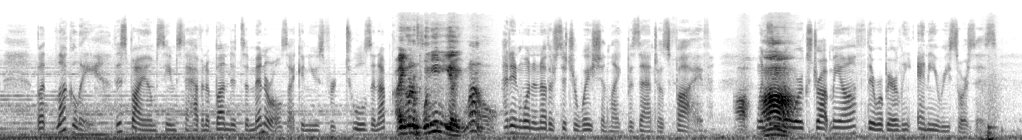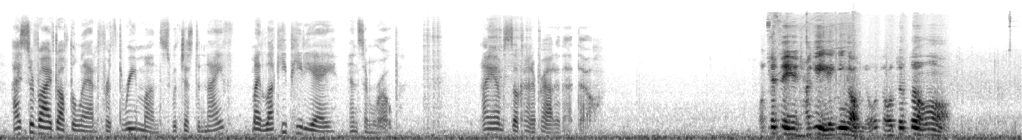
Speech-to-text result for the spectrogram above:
but luckily, this biome seems to have an abundance of minerals I can use for tools and 아 이거는 upgrades. 본인 이야기만 어. I didn't want another situation like Bazantos 5. 아, When 아. Xenoworks dropped me off, there were barely any resources. I survived off the land for three months with just a knife, my lucky PDA, and some rope. I am still kind of proud of that, though. 어쨌든 이게 자기 얘기인가 보죠 저 어쨌든 어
